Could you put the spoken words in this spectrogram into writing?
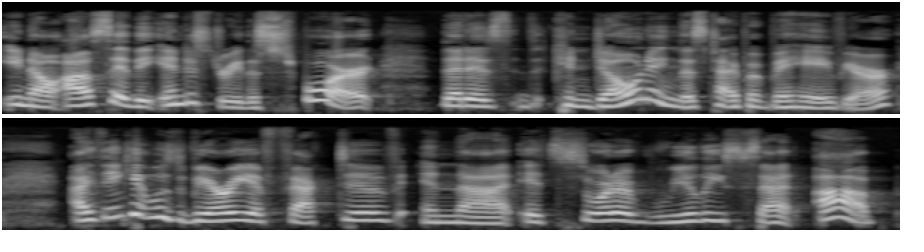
you know, I'll say the industry, the sport that is condoning this type of behavior. I think it was very effective in that it sort of really set up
